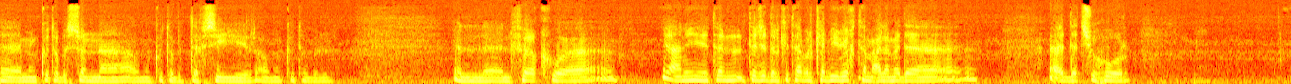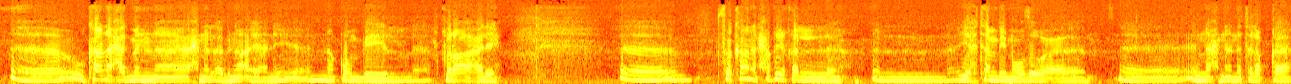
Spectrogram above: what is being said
من كتب السنة أو من كتب التفسير أو من كتب الفقه. و يعني تجد الكتاب الكبير يختم على مدى عدة شهور. وكان أحد منا إحنا الأبناء يعني نقوم بالقراءة عليه. فكان الحقيقة ال يهتم بموضوع أن إحنا نتلقى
